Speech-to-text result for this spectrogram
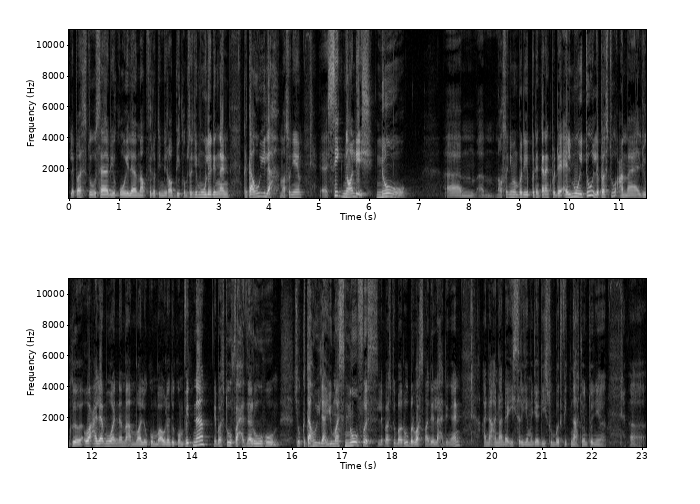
lepas tu sabiqu ila maghfirati rabbikum. So dia mula dengan ketahuilah maksudnya uh, seek knowledge know um, um, maksudnya memberi penekanan kepada ilmu itu lepas tu amal. Juga wa alamu annama amwalukum wa auladukum fitnah. Lepas tu fahdharuhum so ketahuilah you must know first. Lepas tu baru berwaspadalah dengan anak-anak dan isteri yang menjadi sumber fitnah contohnya. Uh,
